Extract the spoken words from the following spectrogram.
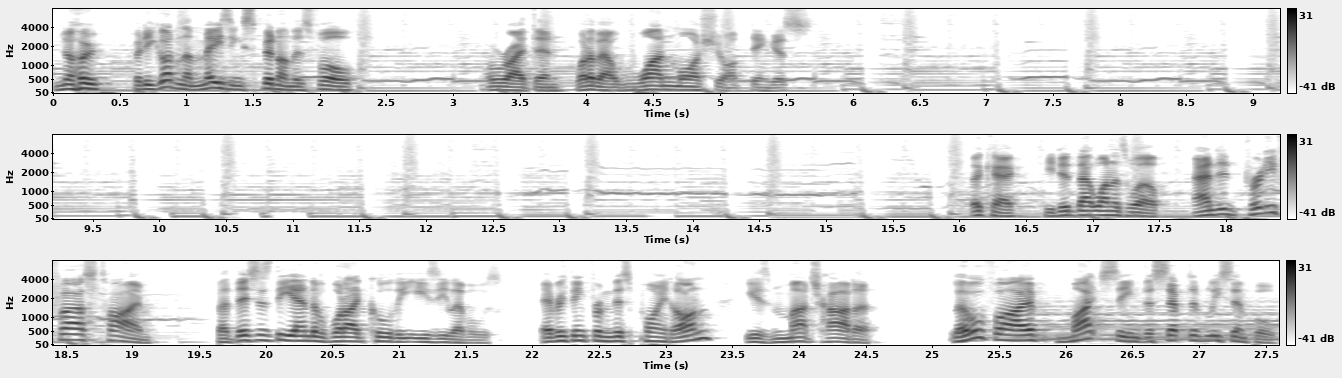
No, but he got an amazing spin on this fall. Alright then, what about one more shot, Dingus? Okay, he did that one as well. And in pretty fast time. But this is the end of what I'd call the easy levels. Everything from this point on is much harder. Level 5 might seem deceptively simple,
